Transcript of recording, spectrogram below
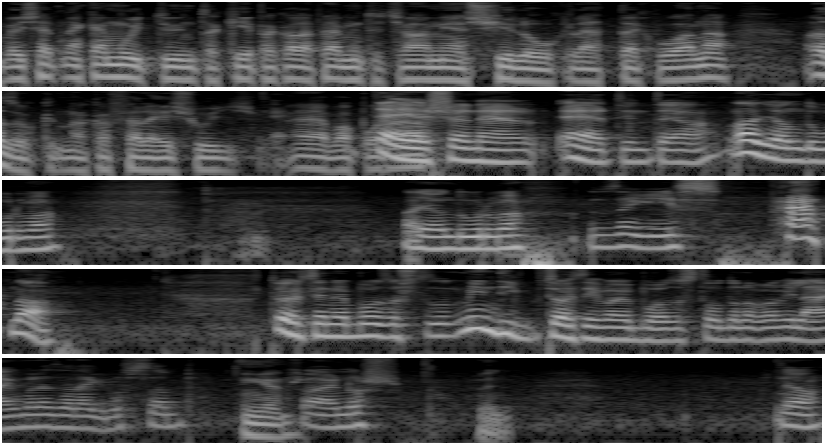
vagyis hát nekem úgy tűnt a képek alapján, mint hogy valamilyen silók lettek volna, azoknak a fele is úgy elvaporált. Teljesen el, eltűnt el. Nagyon durva. Nagyon durva az egész. Hát na. Történet borzasztó. Mindig történik valami borzasztó dolog a világban, ez a legrosszabb. Igen. Sajnos. Ja.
